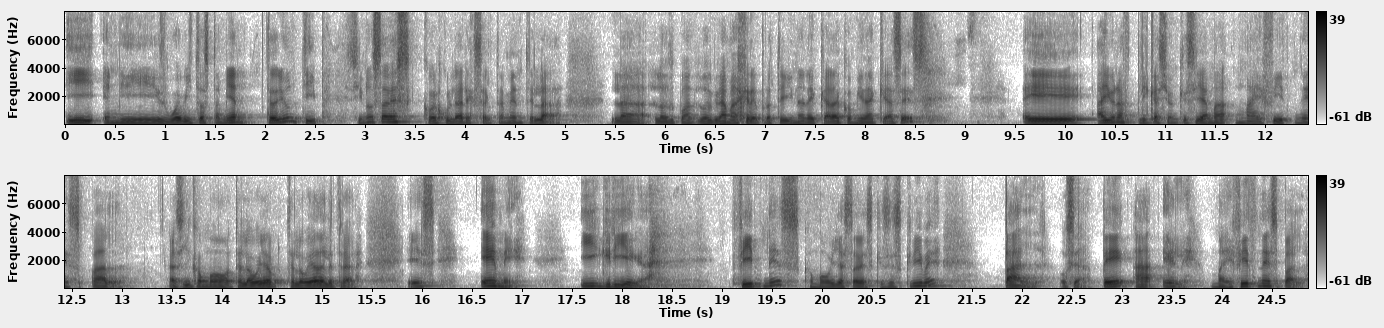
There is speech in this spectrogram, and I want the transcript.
Y en mis huevitos también. Te doy un tip. Si no sabes calcular exactamente la, la, los, los gramajes de proteína de cada comida que haces, eh, hay una aplicación que se llama MyFitnessPal. Así como te la voy a, te lo voy a deletrar. Es M, Y, Fitness, como ya sabes que se escribe, PAL, o sea, P-A-L, MyFitnessPal.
